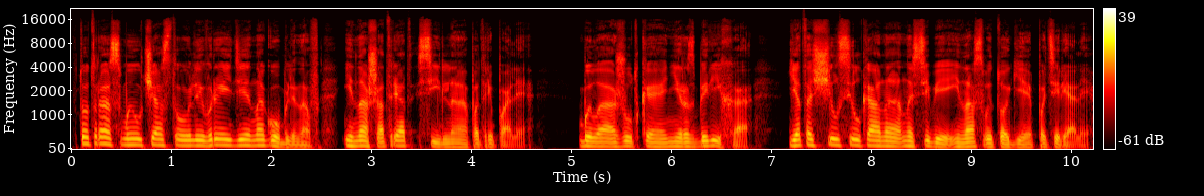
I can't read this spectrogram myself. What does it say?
В тот раз мы участвовали в рейде на гоблинов, и наш отряд сильно потрепали. Была жуткая неразбериха. Я тащил Силкана на себе, и нас в итоге потеряли.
